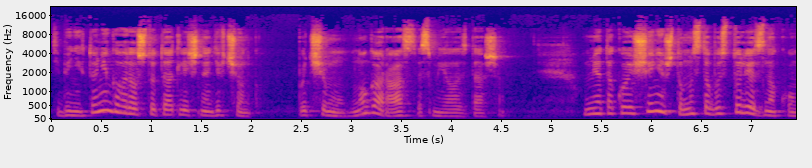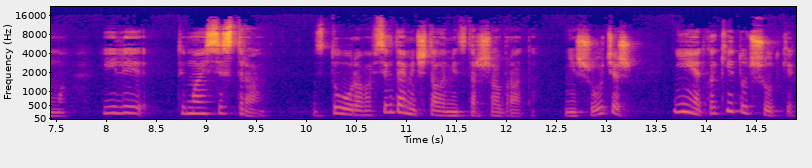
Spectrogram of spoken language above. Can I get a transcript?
«Тебе никто не говорил, что ты отличная девчонка?» «Почему? Много раз», – засмеялась Даша. «У меня такое ощущение, что мы с тобой сто лет знакомы. Или ты моя сестра». «Здорово. Всегда мечтала иметь старшего брата». «Не шутишь?» «Нет, какие тут шутки.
